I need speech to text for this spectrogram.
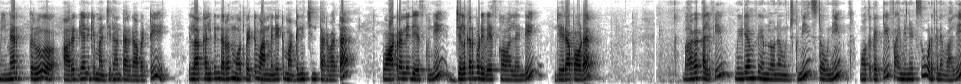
మిల్మేకరు ఆరోగ్యానికి మంచిది అంటారు కాబట్టి ఇలా కలిపిన తర్వాత మూత పెట్టి వన్ మినిట్ మగ్గనిచ్చిన తర్వాత వాటర్ అనేది వేసుకుని జీలకర్ర పొడి వేసుకోవాలండి జీరా పౌడర్. బాగా కలిపి మీడియం ఫ్లేమ్లోనే ఉంచుకుని స్టవ్ని మూత పెట్టి ఫైవ్ మినిట్స్ ఉడకనివ్వాలి.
